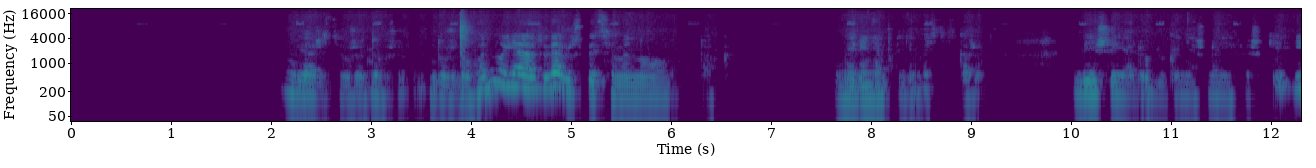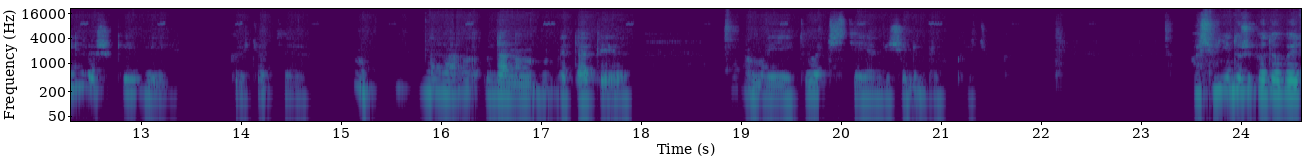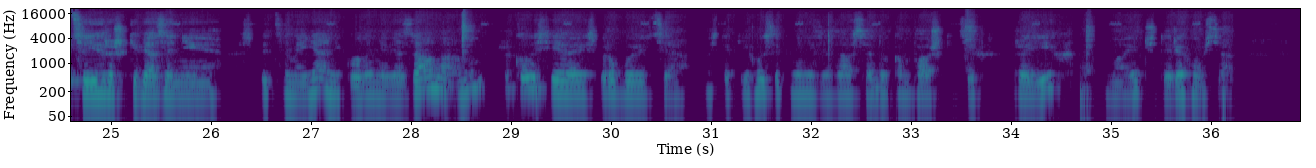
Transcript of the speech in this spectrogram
Ну, В'яжеться вже дуже, дуже довго. Ну, я в'яжу спицями, ну так, по мірі необхідності, скажу так. Більше я люблю, звісно, іграшки. Іграшки і крючок це ну, на, в даному етапі моєї творчості я більше люблю крючок. Ось мені дуже подобаються іграшки в'язані спицями. Я ніколи не в'язала. Ну, може, колись я і спробую це. Ось такий гусик мені зв'язався до компашки цих троїх. Маю чотири гуся.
